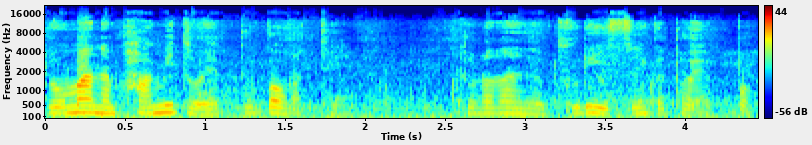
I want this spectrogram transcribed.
로마는 밤이 더 예쁠 것 같아. 돌아다니는 불이 있으니까 더 예뻐.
